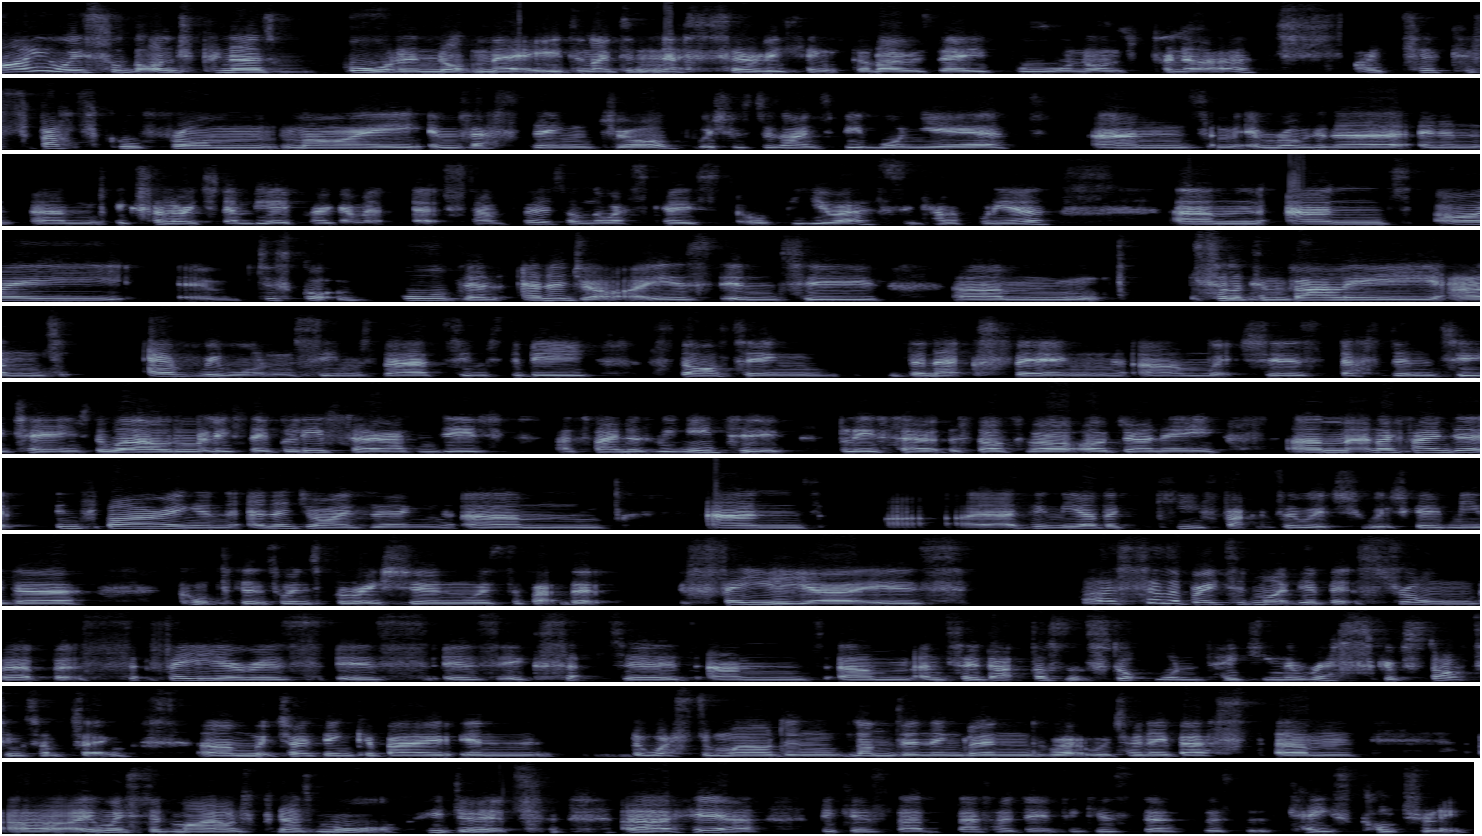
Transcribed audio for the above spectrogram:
I always thought that entrepreneurs were born and not made, and I didn't necessarily think that I was a born entrepreneur. I took a sabbatical from my investing job, which was designed to be one year, and um, enrolled in a in an um, accelerated MBA program at, at, Stanford on the west coast of the US in California. Um, and I uh, just got bored and energized into um, Silicon Valley, and everyone seems there seems to be starting the next thing, um, which is destined to change the world, or at least they believe so, as indeed, as founders, we need to believe so at the start of our, our journey. Um, and I find it inspiring and energizing. Um, and I, I, think the other key factor which, which gave me the confidence or inspiration was the fact that failure is uh, celebrated might be a bit strong, but but failure is is is accepted, and um, and so that doesn't stop one taking the risk of starting something, um, which I think about in the Western world in London, England, where, which I know best. Um, uh, I almost admire entrepreneurs more who do it uh, here because that that I don't think is the, the case culturally.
